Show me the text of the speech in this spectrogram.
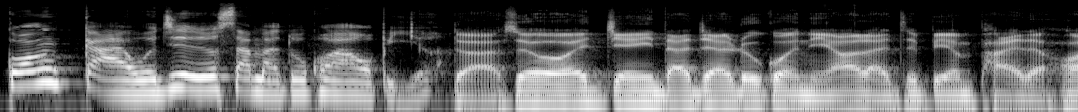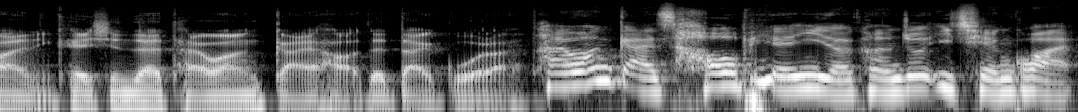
光改我记得就三百多块澳币了。对啊，所以我会建议大家，如果你要来这边拍的话，你可以先在台湾改好再带过来。台湾改超便宜的，可能就一千块，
